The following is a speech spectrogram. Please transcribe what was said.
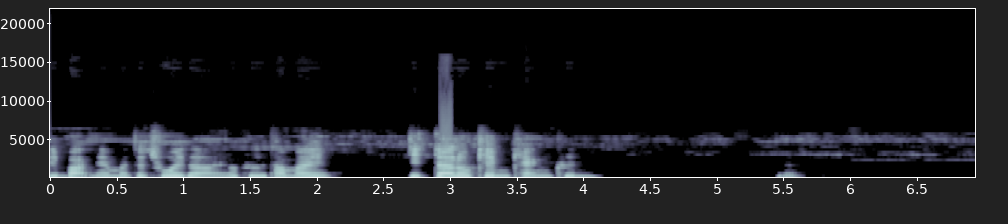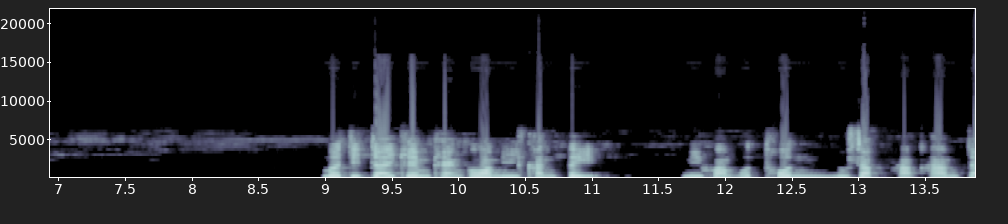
ฏิบัติเนี่ยมันจะช่วยได้ก็คือทำให้จิตใจเราเข้มแข็งขึ้นนะเมื่อจิตใจเข้มแข็งเพราะว่ามีขันติ มีความอดทน รู้จักหักห้ามใจ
